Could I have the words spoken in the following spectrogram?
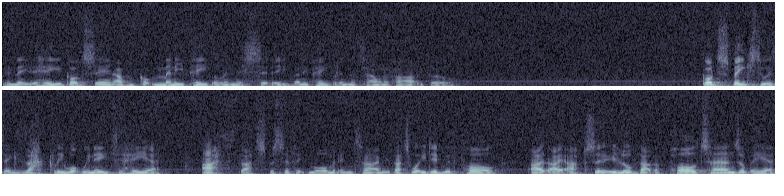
You need to hear God saying, I've got many people in this city, many people in the town of Hartlepool. God speaks to us exactly what we need to hear at that specific moment in time. That's what he did with Paul. I, I absolutely love that, that Paul turns up here.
